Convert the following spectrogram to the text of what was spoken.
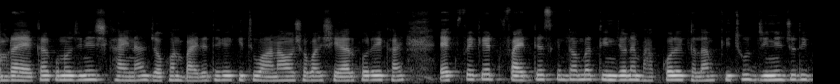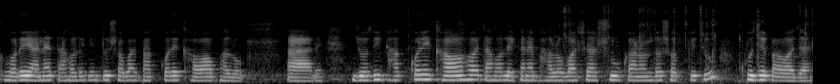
আমরা একা কোনো জিনিস খাই না। যখন বাইরে থেকে কিছু আনা হয়, সবাই শেয়ার করে খায়। এক প্যাকেট ফ্রাইড রাইস কিন্তু আমরা তিনজনে ভাগ করে খেলাম। কিছু জিনিস যদি ঘরে আনে, তাহলে কিন্তু সবাই ভাগ করে খাওয়া ভালো। আর যদি ভাগ করে খাওয়া হয়, তাহলে এখানে ভালোবাসা, সুখ, আনন্দ সব কিছু খুঁজে পাওয়া যায়।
